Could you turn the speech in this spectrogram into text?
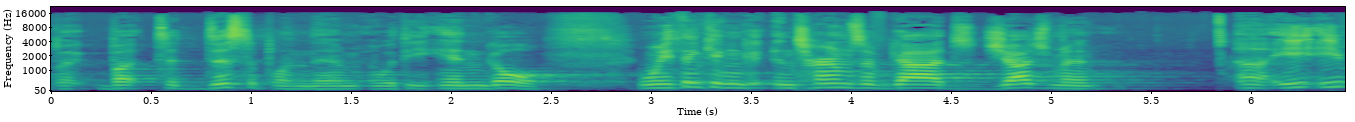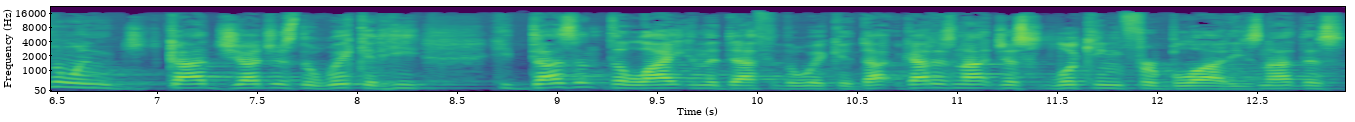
but, but to discipline them with the end goal. When we think in, in terms of God's judgment, uh, even when God judges the wicked, he, he doesn't delight in the death of the wicked. God is not just looking for blood. He's not this,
